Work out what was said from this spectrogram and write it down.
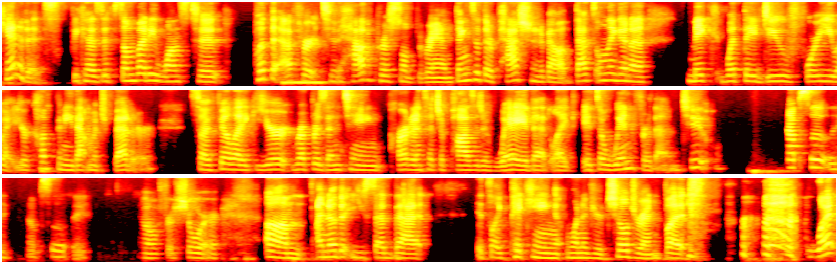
candidates. Because if somebody wants to put the effort to have a personal brand, things that they're passionate about, that's only going to make what they do for you at your company that much better. So I feel like you're representing Carta in such a positive way that like it's a win for them too. Absolutely. Absolutely. No, for sure. Um, I know that you said that it's like picking one of your children, but what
